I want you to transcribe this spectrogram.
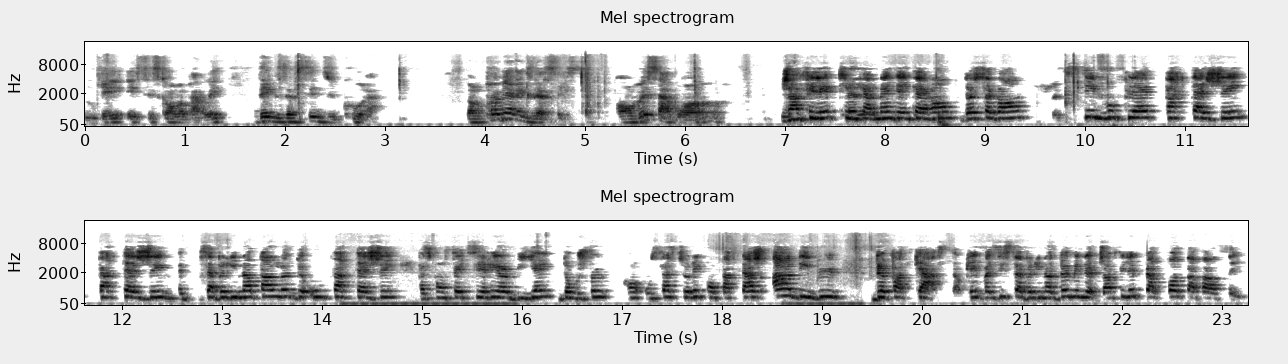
OK, et c'est ce qu'on va parler, d'exercer du courage. Donc, premier exercice, on veut savoir. Jean-Philippe, tu me permets d'interrompre deux secondes? S'il vous plaît, partagez, partagez. Sabrina, parle de où partager parce qu'on fait tirer un billet. Donc, je veux s'assurer qu'on partage en début de podcast. OK? Vas-y, Sabrina, deux minutes. Jean-Philippe, perds pas ta pensée.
